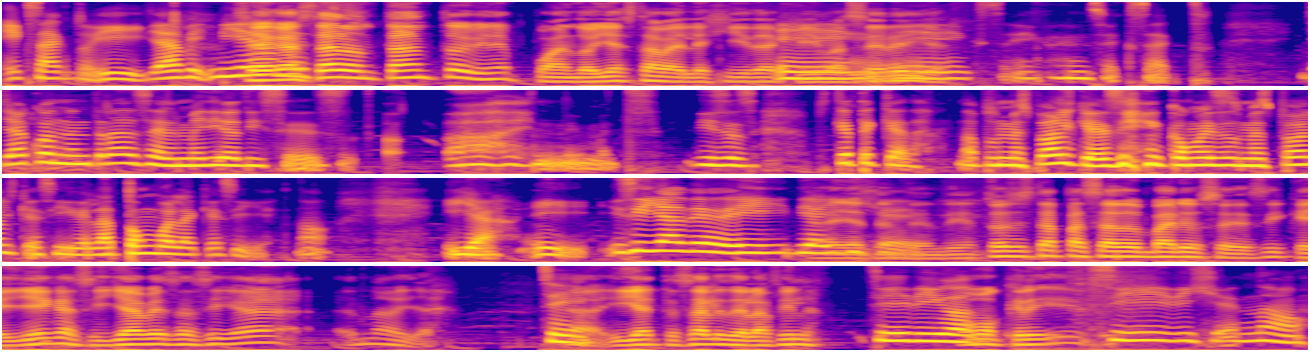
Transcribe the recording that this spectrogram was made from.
Exacto. Y ya Se gastaron tanto y viene cuando ya estaba elegida que iba a ser ella. ex- ex- Exacto. Ya cuando entras al medio dices, ay, no inventes. Dices, ¿qué te queda? No, pues me espero el que sigue, como dices, me espero el que sigue, la tómbola que sigue, ¿no? Y ya, y, y sí, ya de ahí, de Ah, ahí ya te entendí. Entonces está pasado en varios, eh, sí, que llegas y ya ves así, ah, no, ya. sí, Ah, y ya te sales de la fila. sí, digo, ¿Cómo crees? sí, dije, no.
